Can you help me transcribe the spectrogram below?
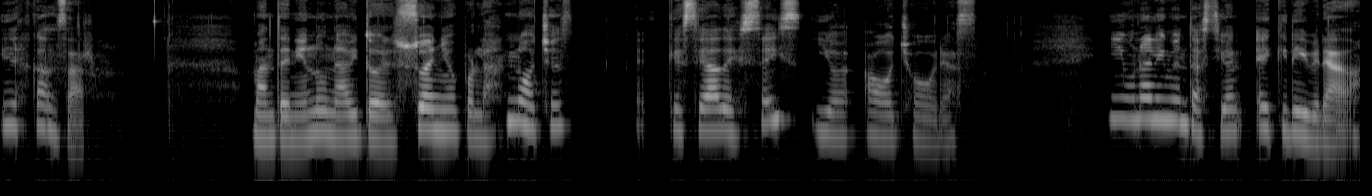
y descansar. Manteniendo un hábito del sueño por las noches eh, que sea de 6 a 8 horas. Y una alimentación equilibrada,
